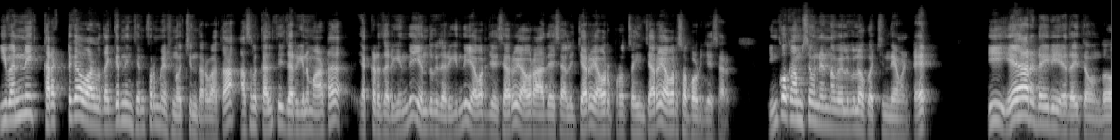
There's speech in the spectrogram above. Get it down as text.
ఇవన్నీ కరెక్ట్గా వాళ్ళ దగ్గర నుంచి ఇన్ఫర్మేషన్ వచ్చిన తర్వాత అసలు కల్తీ జరిగిన మాట ఎక్కడ జరిగింది? ఎందుకు జరిగింది? ఎవరు చేశారు? ఎవరు ఆదేశాలు ఇచ్చారు? ఎవరు ప్రోత్సహించారు? ఎవరు సపోర్ట్ చేశారు? ఇంకొక అంశం నిన్న వెలుగులోకి వచ్చింది ఏమంటే ఈ ఏఆర్ డైరీ ఏదైతే ఉందో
